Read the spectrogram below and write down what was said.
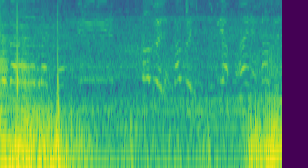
çok araya bırakma. Yürü yürü yürü. Kal böyle kal böyle. Sıfır yapma. Aynen kal böyle.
